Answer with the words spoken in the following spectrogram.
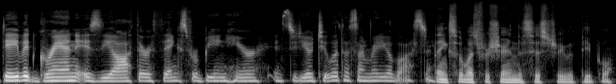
David Grann is the author. Thanks for being here in Studio 2 with us on Radio Boston. Thanks so much for sharing this history with people.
